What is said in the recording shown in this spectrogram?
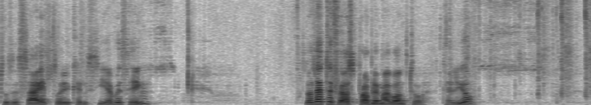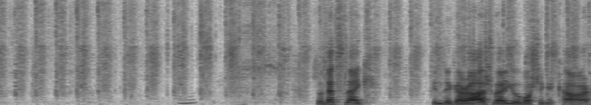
to the side so you can see everything. So that's the first problem I want to tell you. So that's like in the garage where you're washing a car.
